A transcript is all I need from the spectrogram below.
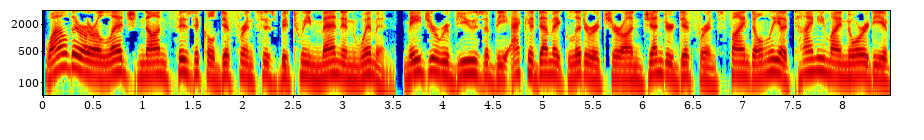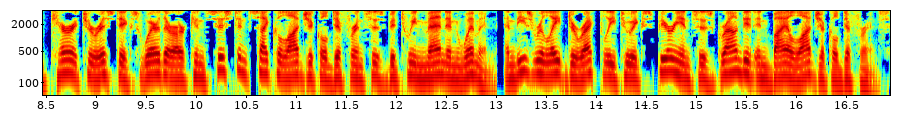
While there are alleged non-physical differences between men and women, major reviews of the academic literature on gender difference find only a tiny minority of characteristics where there are consistent psychological differences between men and women, and these relate directly to experiences grounded in biological difference.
